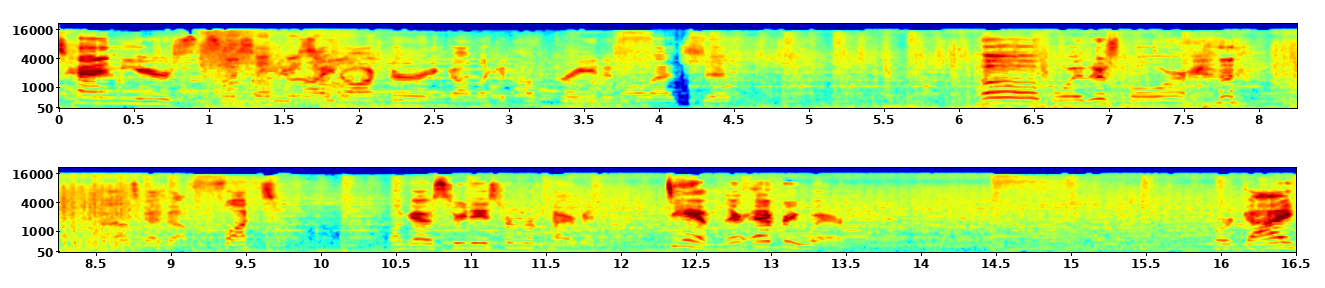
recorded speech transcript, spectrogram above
10 years since I saw the eye doctor and got like an upgrade and all that shit. Oh boy, there's more. Wow, this guy got fucked. One guy was three days from retirement. Damn, they're everywhere. Poor guy.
